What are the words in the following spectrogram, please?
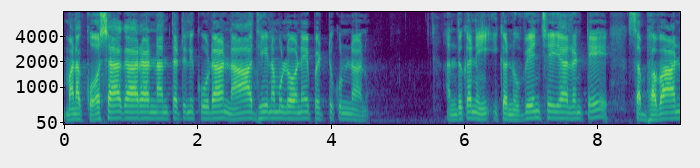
మన కోశాగారాన్నంతటిని కూడా నా అధీనములోనే పెట్టుకున్నాను. అందుకని ఇక నువ్వేం చేయాలంటే స భవాన్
